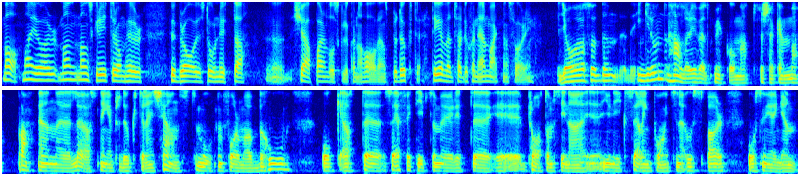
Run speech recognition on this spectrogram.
ja, man, gör, man, man skryter om hur, hur bra och hur stor nytta Eh, köparen då skulle kunna ha av ens produkter. Det är väl traditionell marknadsföring. Ja, alltså den, i grunden handlar det ju väldigt mycket om att försöka mappa en eh, lösning, en produkt eller en tjänst mot någon form av behov och att eh, så effektivt som möjligt prata om sina unique selling points, sina USPar på sin egen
